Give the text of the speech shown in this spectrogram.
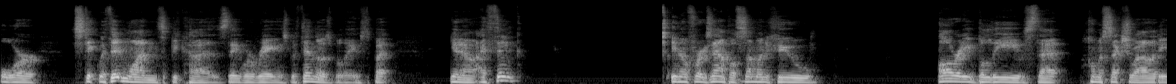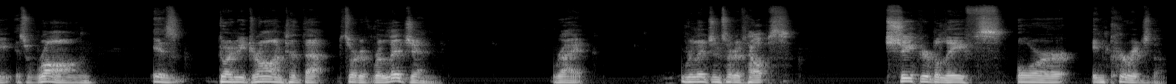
or stick within ones because they were raised within those beliefs. But, you know, I think, you know, for example, someone who already believes that homosexuality is wrong is going to be drawn to that sort of religion, right? Religion sort of helps shape your beliefs or encourage them.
